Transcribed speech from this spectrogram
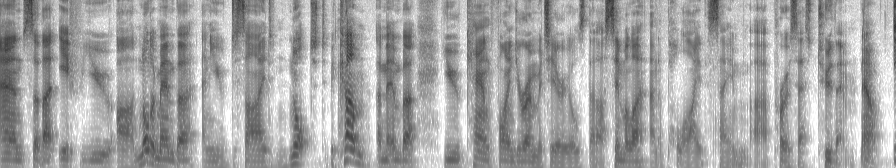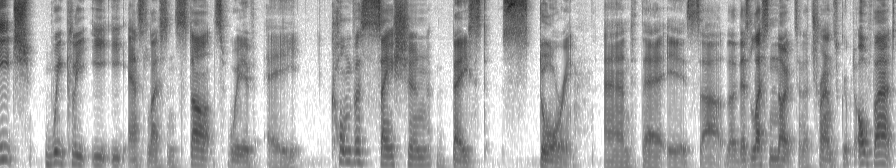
And so that if you are not a member and you decide not to become a member, you can find your own materials that are similar and apply the same uh, process to them. Now, each weekly EES lesson starts with a conversation-based story and there is uh, there's lesson notes and a transcript of that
